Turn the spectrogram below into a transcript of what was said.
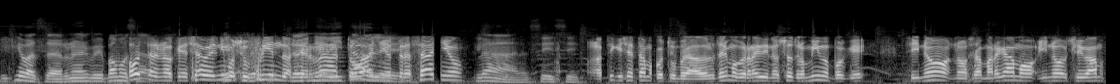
¿Y qué va a hacer? No, Vamos a... Otra no que ya venimos Eh, sufriendo lo hace rato, año tras año. Claro, sí, sí. Así que ya estamos acostumbrados. Lo tenemos que reír de nosotros mismos porque si no nos amargamos y no llevamos.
